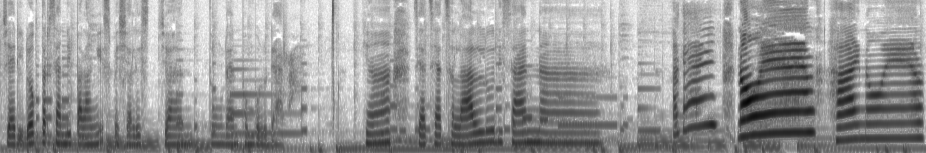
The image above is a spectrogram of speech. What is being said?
Jadi dokter Sandi Palangi spesialis jantung dan pembuluh darah. Ya, sehat-sehat selalu di sana. Oke, okay. Noel, hai Noel.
